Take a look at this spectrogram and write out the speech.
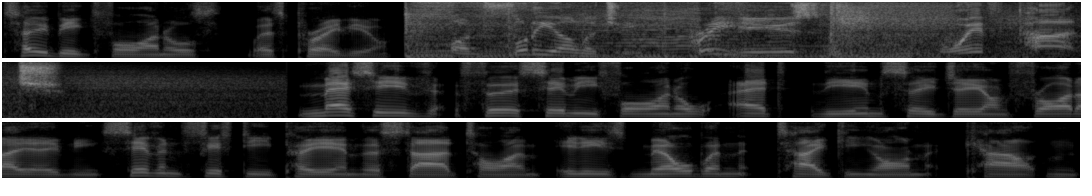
Two big finals. Let's preview On Footyology, previews with Punch. Massive first semi-final at the MCG on Friday evening, 7:50 p.m. the start time. It is Melbourne taking on Carlton.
